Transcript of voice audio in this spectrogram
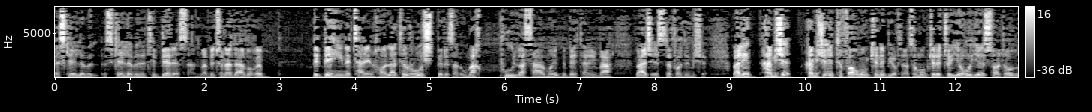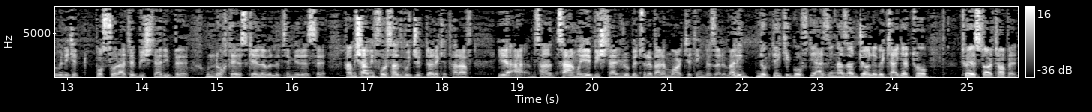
scalability برسن و بتونن در واقع به بهینه ترین حالت رشد برسن. اون وقت پول و سرمایه به بهترین وجه استفاده میشه. ولی همیشه همیشه اتفاق ممکنه بیفته. مثلا ممکنه تو یهو یه استارتاپ ببینی که با سرعت بیشتری به اون نقطه scalability می‌رسه. همیشه همین فرصت وجود داره که طرف یه مثلا سرمایه بیشتری رو بتونه برای marketing بذاره. ولی نکته که گفتی از این نظر جالبه که اگر تو تو استارتاپت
